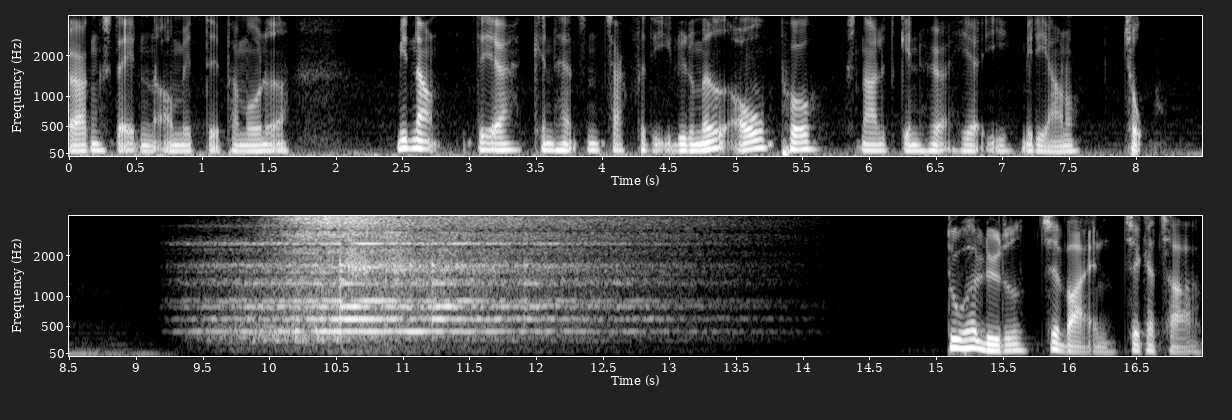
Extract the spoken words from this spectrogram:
Ørkenstaten om et øh, par måneder. Mit navn, det er Kent Hansen. Tak fordi I lytter med, og på snarligt genhør her i Mediano 2. Du har lyttet til Vejen til Katar.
